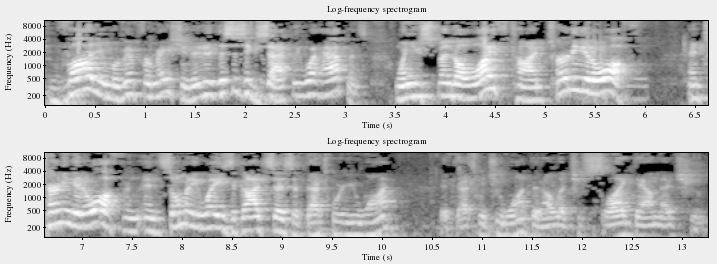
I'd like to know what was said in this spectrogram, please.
volume of information? This is exactly what happens when you spend a lifetime turning it off and turning it off in, in so many ways that God says, if that's where you want, if that's what you want, then I'll let you slide down that chute.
